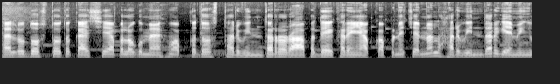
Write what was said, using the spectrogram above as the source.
हेलो दोस्तों तो कैसे आप लोग? मैं हूँ आपका दोस्त हरविंदर और आप देख रहे हैं आपका अपने चैनल हरविंदर गेमिंग।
